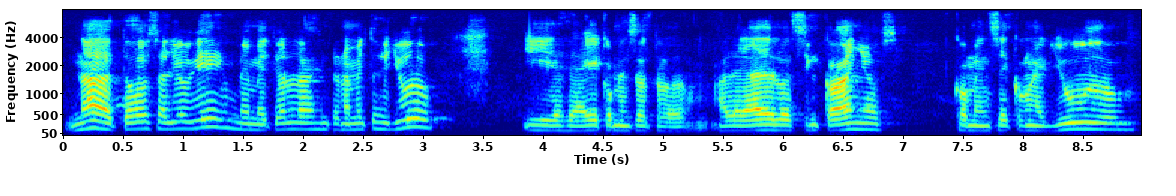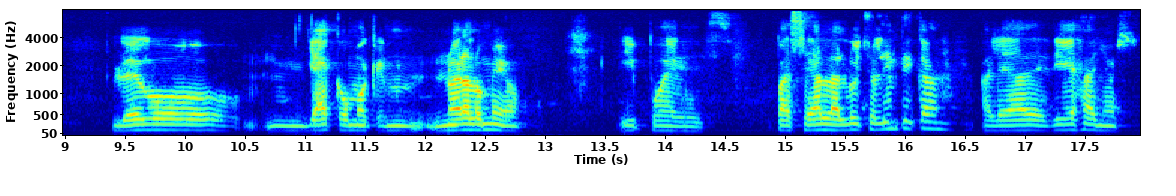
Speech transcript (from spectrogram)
nada, todo salió bien, me metió en los entrenamientos de judo y desde ahí comenzó todo. A la edad de los cinco años comencé con el judo, luego mm, ya como que no era lo mío. Y pues pasé a la lucha olímpica a la edad de 10 años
